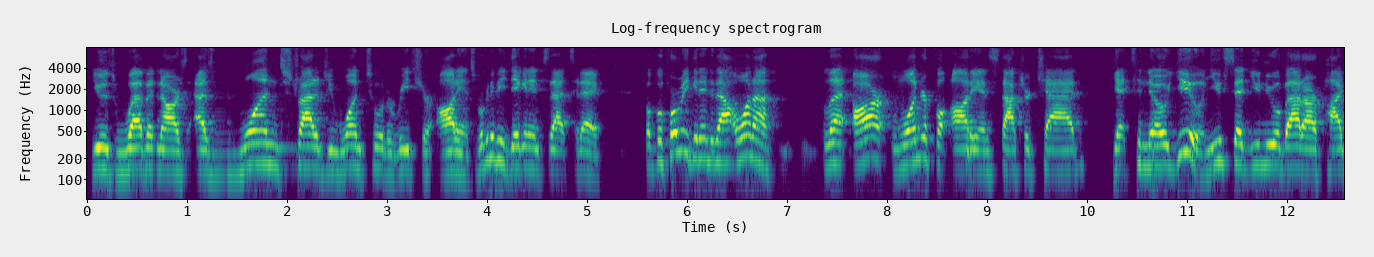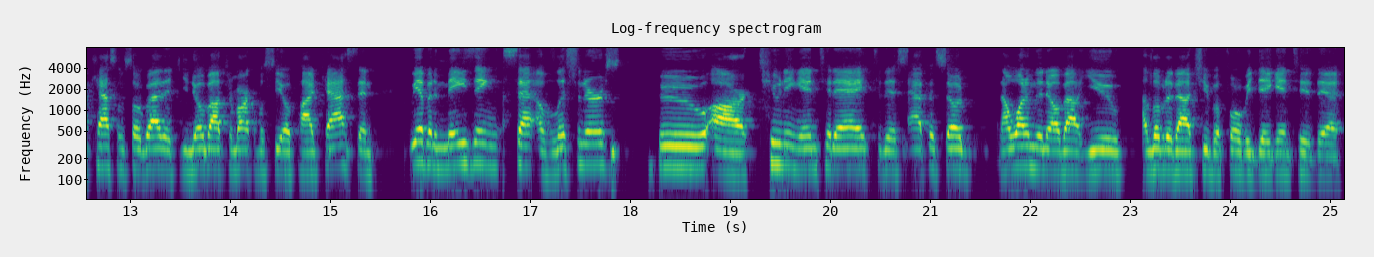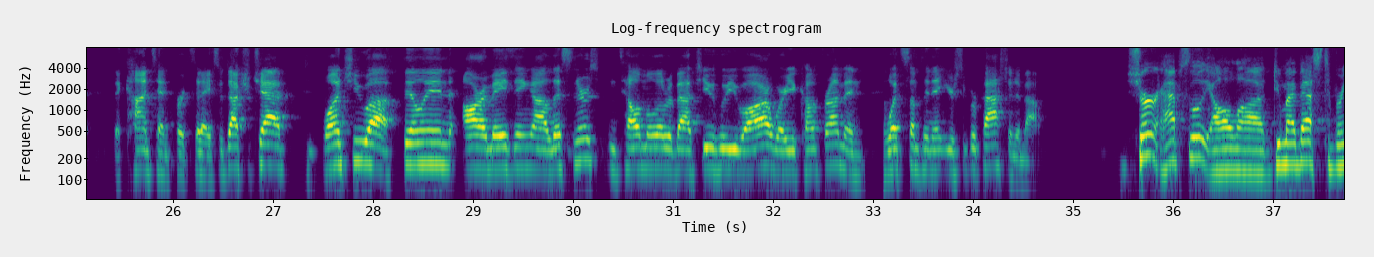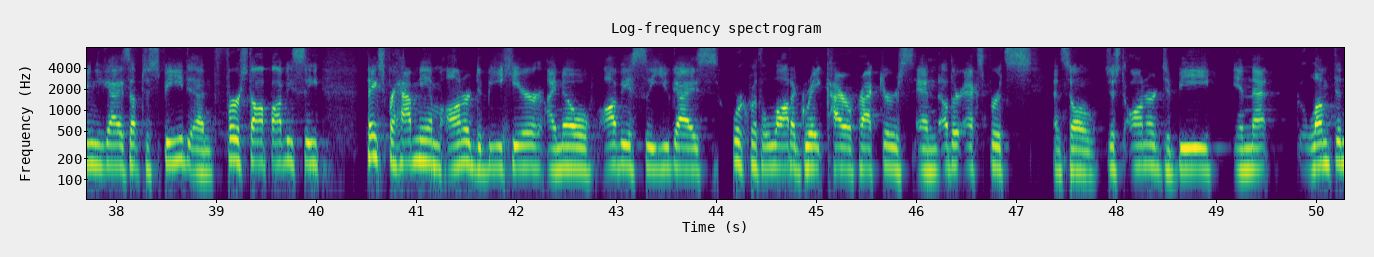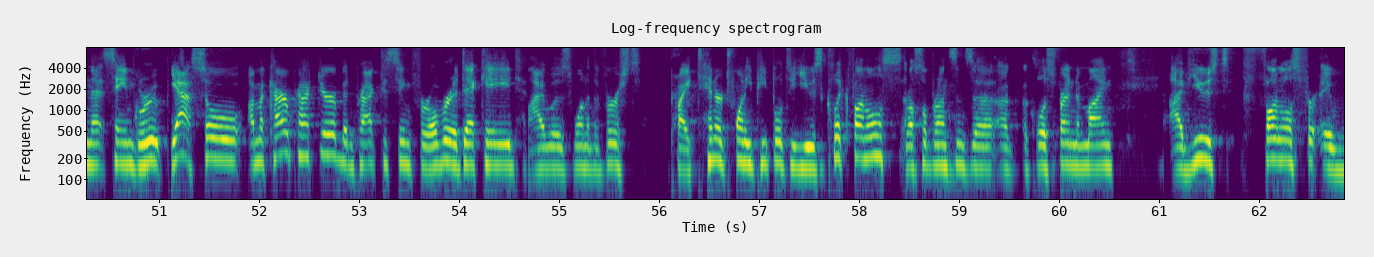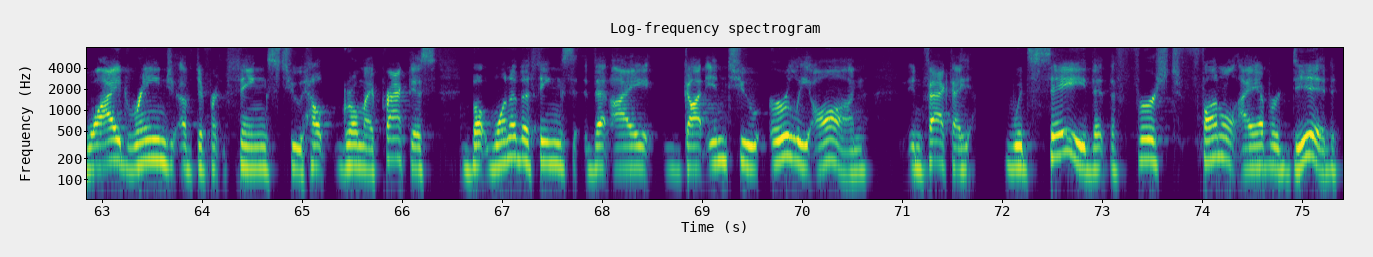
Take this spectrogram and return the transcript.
use webinars as one strategy, one tool to reach your audience. We're going to be digging into that today. But before we get into that, I want to let our wonderful audience, Dr. Chad, get to know you. And you said you knew about our podcast. I'm so glad that you know about the Remarkable CEO podcast. And we have an amazing set of listeners who are tuning in today to this episode. And I want them to know about you, a little bit about you before we dig into the the content for today. So, Dr. Chad, why don't you uh, fill in our amazing uh, listeners and tell them a little bit about you, who you are, where you come from, and what's something that you're super passionate about? Sure, absolutely. I'll uh, do my best to bring you guys up to speed. And first off, obviously, thanks for having me. I'm honored to be here. I know, obviously, you guys work with a lot of great chiropractors and other experts. And so, just honored to be in that lumped in that same group. Yeah, so I'm a chiropractor. I've been practicing for over a decade. I was one of the first probably 10 or 20 people to use ClickFunnels. Russell Brunson's a, a, close friend of mine. I've used funnels for a wide range of different things to help grow my practice. But one of the things that I got into early on, in fact, I would say that the first funnel I ever did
